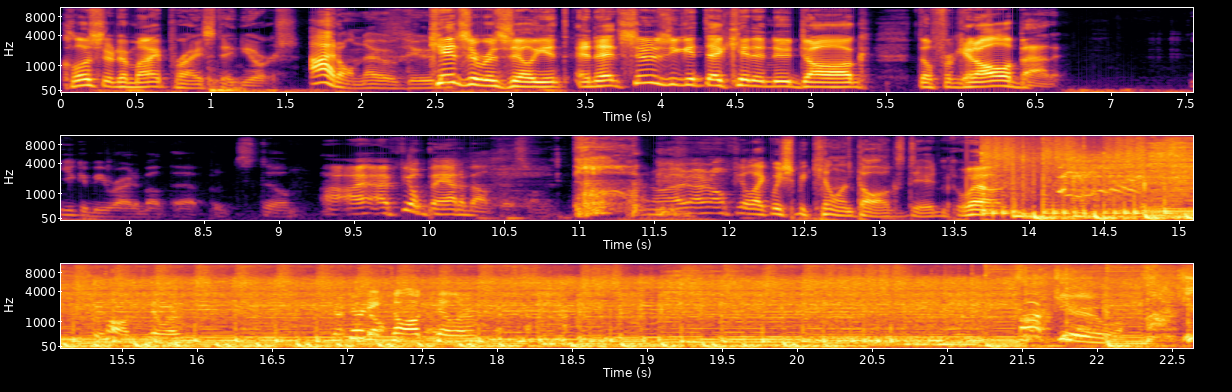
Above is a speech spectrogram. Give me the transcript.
closer to my price than yours. I don't know, dude. Kids are resilient, and as soon as you get that kid a new dog, they'll forget all about it. You could be right about that, but still, I, I feel bad about this one. I don't, I don't feel like we should be killing dogs, dude. Well, Dog killer. Dirty dog killer. Fuck you. fuck you.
